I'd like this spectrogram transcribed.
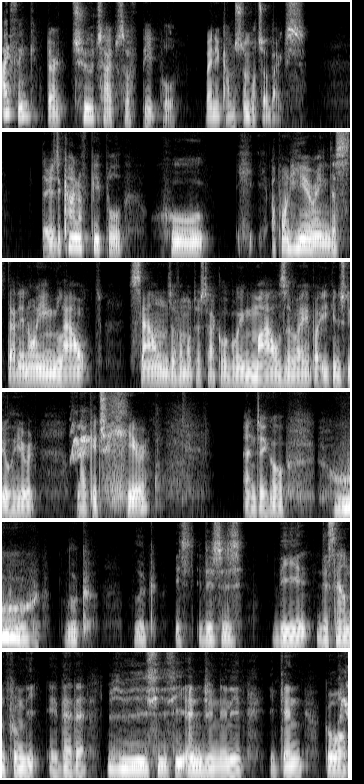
I think there are two types of people when it comes to motorbikes. There's the kind of people who, upon hearing this that annoying loud sounds of a motorcycle going miles away, but you can still hear it like it's here, and they go, "Ooh, look, look! It's this is the the sound from the eh, the, the ECC engine, and it it can go up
